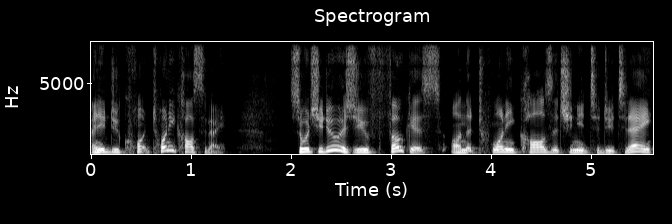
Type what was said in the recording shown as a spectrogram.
I need to do 20 calls today. So, what you do is you focus on the 20 calls that you need to do today,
